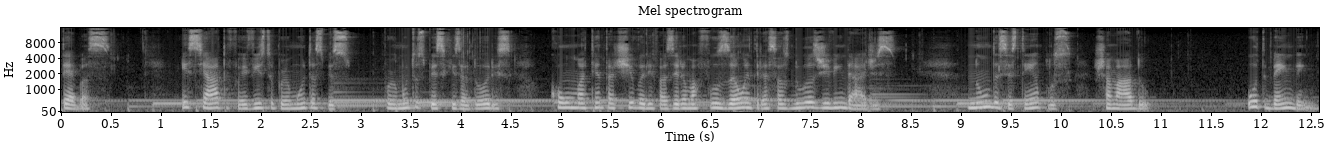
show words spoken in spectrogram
Tebas. Esse ato foi visto por, muitas, por muitos pesquisadores como uma tentativa de fazer uma fusão entre essas duas divindades. Num desses templos, chamado Utbenben,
